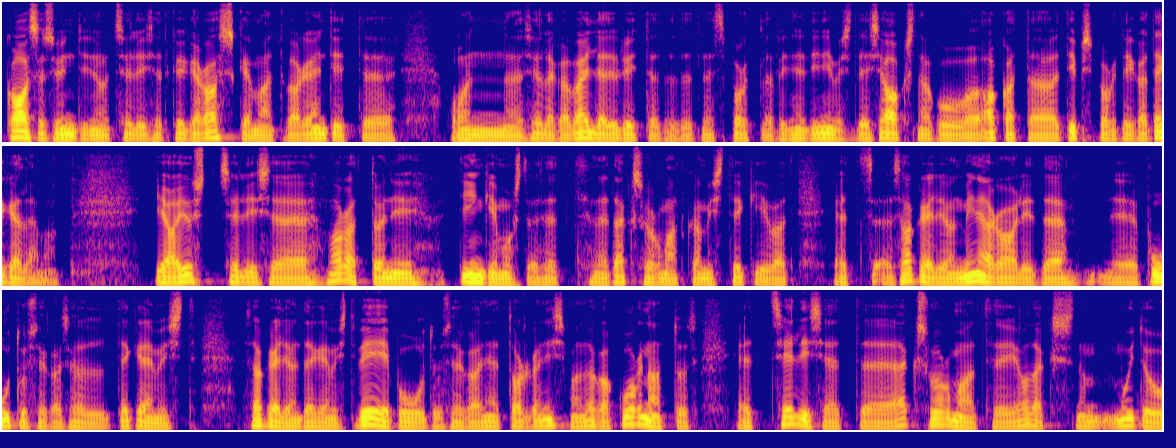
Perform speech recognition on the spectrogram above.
kaasasündinud sellised kõige raskemad variandid on sellega välja lülitatud, et need sportlased, need inimesed ei saaks nagu hakata tippspordiga tegelema ja just sellise maratoni tingimustes, et need äkksurmad ka, mis tekivad, et sageli on mineraalide eh, puudusega seal tegemist, sageli on tegemist veepuudusega, nii et organism on väga kurnatud, et sellised eh, äkksurmad ei oleks no, muidu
